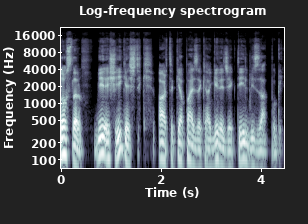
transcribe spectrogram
Dostlarım, bir eşiği geçtik. Artık yapay zeka gelecek değil bizzat bugün.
